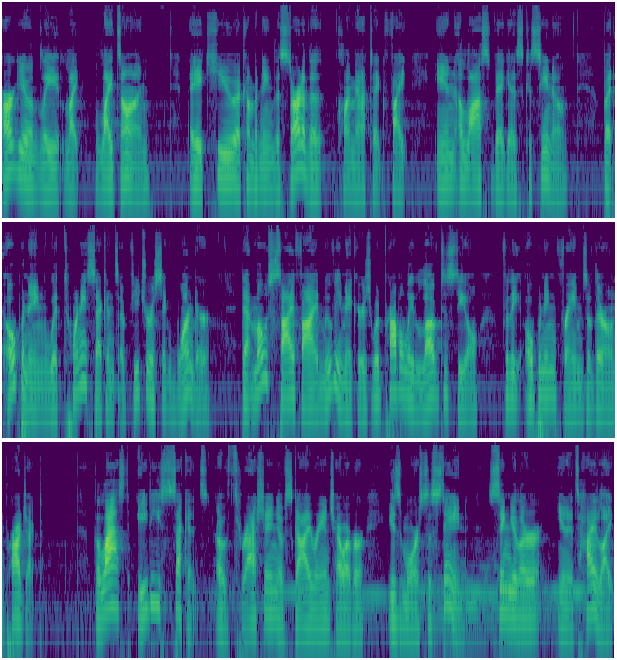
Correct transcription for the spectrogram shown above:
arguably like lights on, a cue accompanying the start of the climatic fight in a Las Vegas casino, but opening with 20 seconds of futuristic wonder that most sci fi movie makers would probably love to steal for the opening frames of their own project. The last 80 seconds of Thrashing of Sky Ranch, however, is more sustained, singular in its highlight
